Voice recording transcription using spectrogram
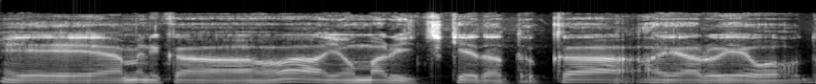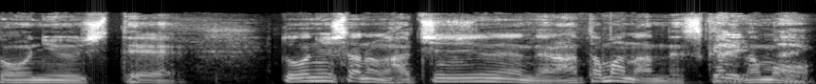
えー、アメリカは 401K だとか IRA を導入して、導入したのが80年代の頭なんですけれども、はいはい、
